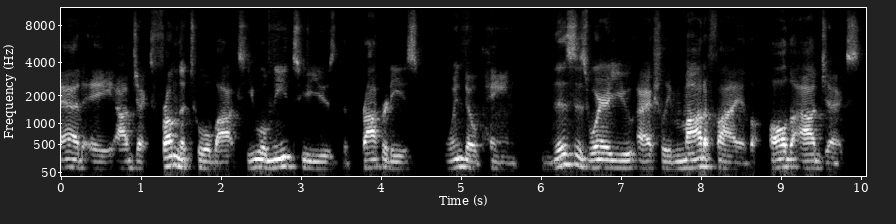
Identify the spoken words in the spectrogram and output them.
add a object from the toolbox, you will need to use the properties window pane. This is where you actually modify the, all the objects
